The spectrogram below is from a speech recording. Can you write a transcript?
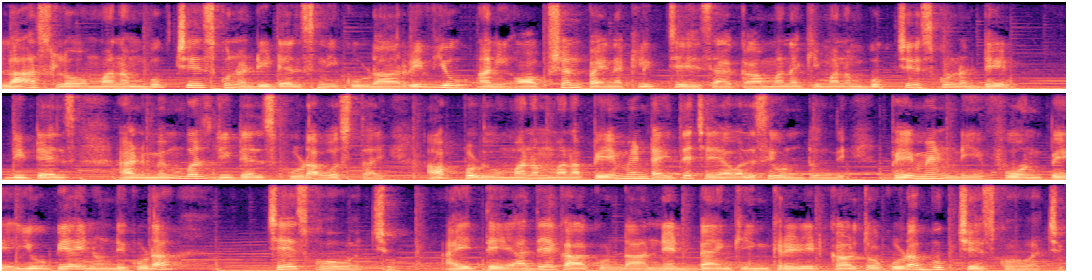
లాస్ట్లో మనం బుక్ చేసుకున్న డీటెయిల్స్ని కూడా రివ్యూ అని ఆప్షన్ పైన క్లిక్ చేశాక మనకి మనం బుక్ చేసుకున్న date details and members details కూడా వస్తాయి. అప్పుడు మనం మన పేమెంట్ అయితే చేయవలసి ఉంటుంది. పేమెంట్ని ఫోన్పే యూపీఐ నుండి కూడా చేసుకోవచ్చు. అయితే అదే కాకుండా నెట్ బ్యాంకింగ్ క్రెడిట్ కార్డ్తో కూడా బుక్ చేసుకోవచ్చు.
